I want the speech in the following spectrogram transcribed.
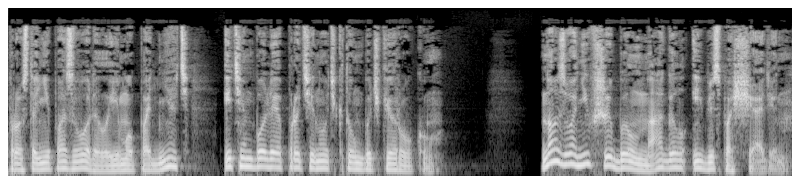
просто не позволила ему поднять и тем более протянуть к тумбочке руку. Но звонивший был нагл и беспощаден.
